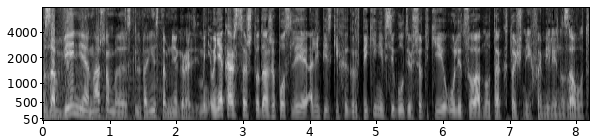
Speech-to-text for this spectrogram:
забвение нашим э, скелетонистам не грозит. Мне, мне кажется, что даже после Олимпийских игр в Пекине в Сигулде все-таки улицу одну так точно их фамилии назовут.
